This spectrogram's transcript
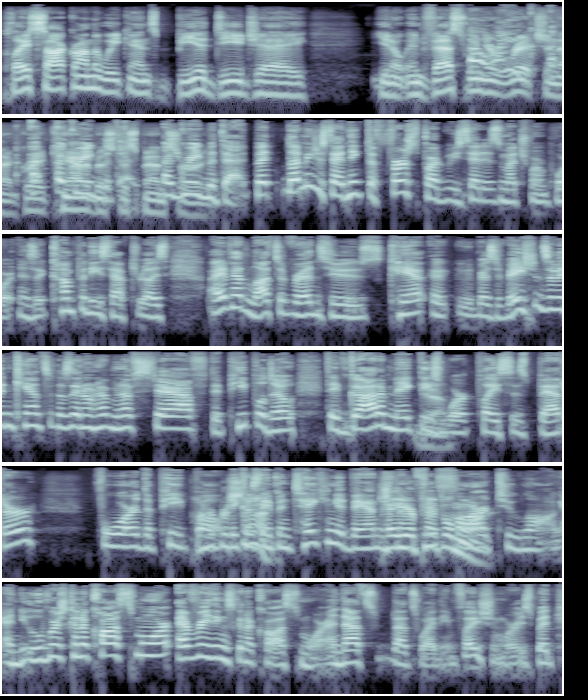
Play soccer on the weekends, be a DJ, you know, invest when oh, you're I, rich in that great I, cannabis dispensary. Agreed with that. But let me just say, I think the first part we said is much more important is that companies have to realize I've had lots of friends whose can- uh, reservations have been canceled because they don't have enough staff, that people don't, they've got to make these yeah. workplaces better for the people 100%. because they've been taking advantage Pay of them for far more. too long. And Uber's going to cost more. Everything's going to cost more, and that's that's why the inflation worries. But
